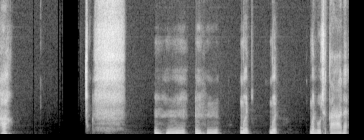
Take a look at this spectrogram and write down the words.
ฮะ อือหือ อือหือ เหมือน เหมือน เหมือนรู้ชะตาเนี่ย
